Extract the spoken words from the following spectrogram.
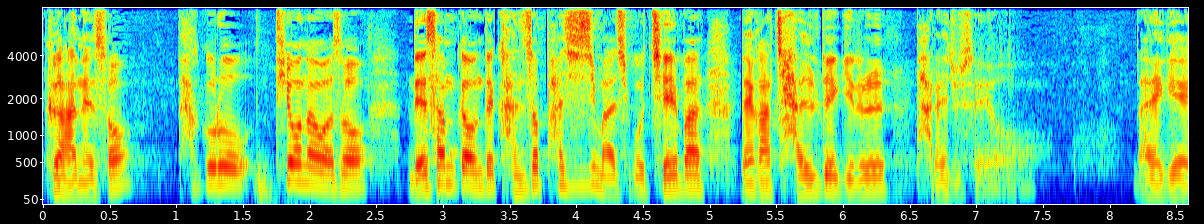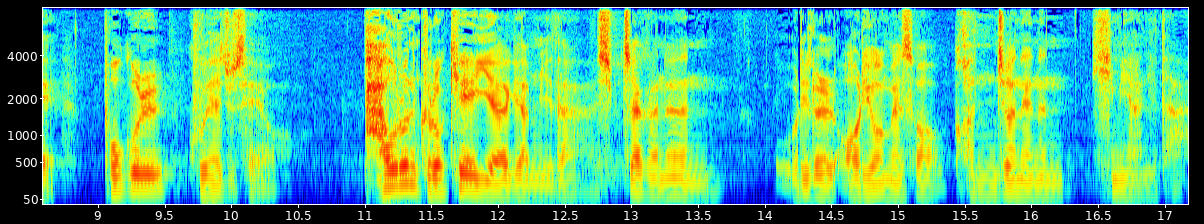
그 안에서 밖으로 튀어나와서 내 삶 가운데 간섭하시지 마시고 제발 내가 잘 되기를 바래주세요. 나에게 복을 구해주세요. 바울은 그렇게 이야기합니다. 십자가는 우리를 어려움에서 건져내는 힘이 아니다.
